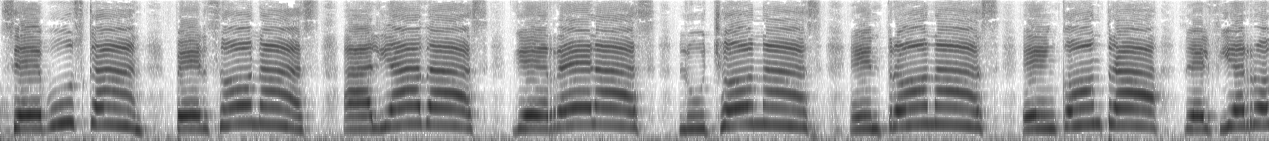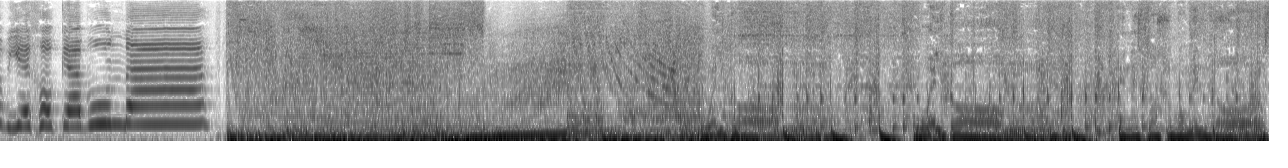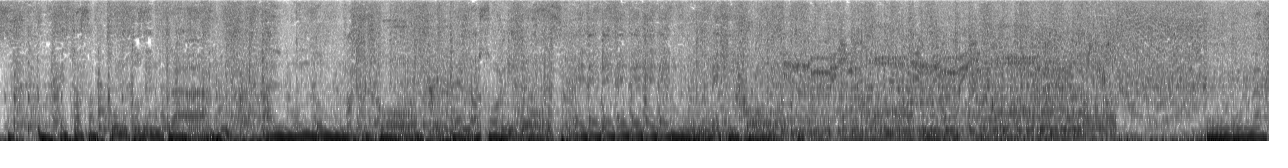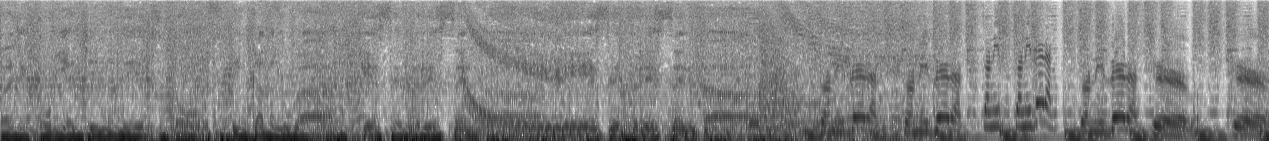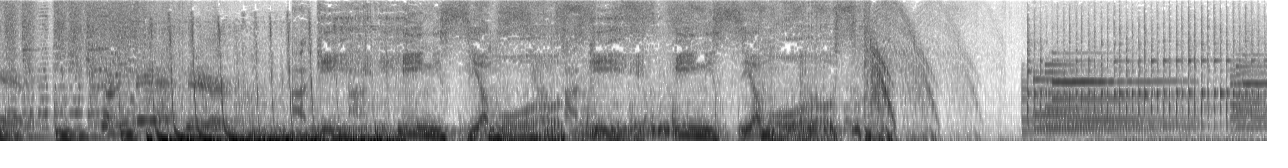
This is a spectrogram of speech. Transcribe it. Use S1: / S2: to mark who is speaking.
S1: Se buscan personas aliadas, guerreras, luchonas, entronas, en contra del fierro viejo que abunda.
S2: Sonidos en, México. Una trayectoria llena de éxitos en cada lugar que se presenta. Que se presenta.
S3: Sonidera, sonidera.
S4: Sonidera.
S3: Sonidera Girl. Girl.
S2: Sonidera Girl. Aquí iniciamos. Aquí iniciamos.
